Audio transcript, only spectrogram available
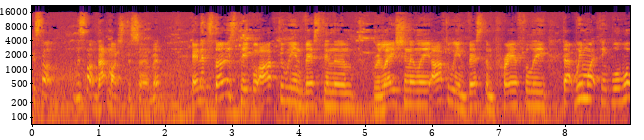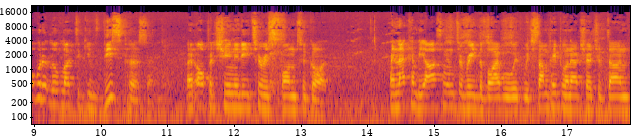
It's not. It's not that much discernment. And it's those people, after we invest in them relationally, after we invest them prayerfully, that we might think, well, what would it look like to give this person an opportunity to respond to God? And that can be asking them to read the Bible, with which some people in our church have done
